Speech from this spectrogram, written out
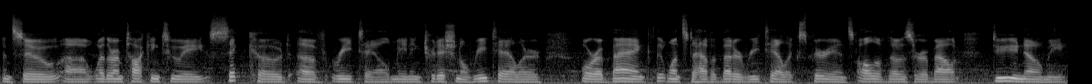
And so uh, whether I'm talking to a SIC code of retail, meaning traditional retailer, or a bank that wants to have a better retail experience, all of those are about, do you know me?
